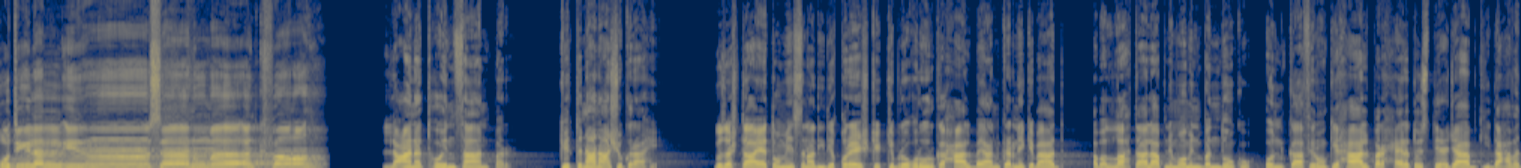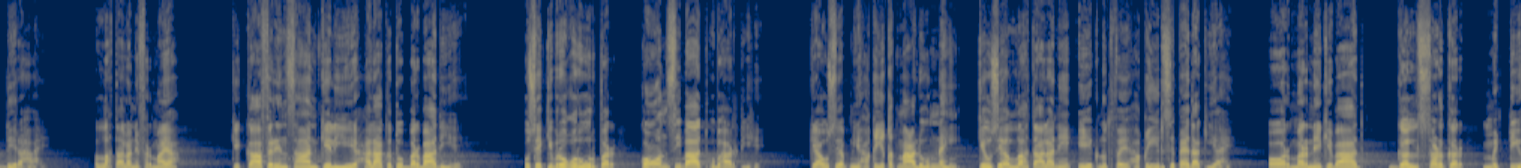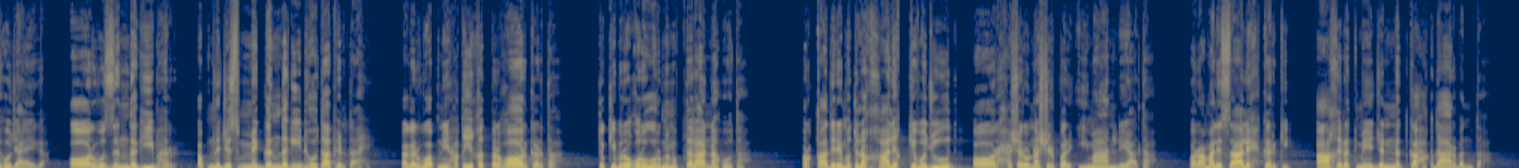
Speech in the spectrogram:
قتل الانسان ما اکفرہ۔ لعنت ہو انسان پر کتنا ناشکرا ہے۔ گزشتہ آیتوں میں سنادید قریش کے کبر و غرور کا حال بیان کرنے کے بعد اب اللہ تعالیٰ اپنے مومن بندوں کو ان کافروں کے حال پر حیرت و استعجاب کی دعوت دے رہا ہے۔ اللہ تعالیٰ نے فرمایا کہ کافر انسان کے لیے ہلاکت و بربادی ہے۔ اسے کبر و غرور پر کون سی بات ابھارتی ہے؟ کیا اسے اپنی حقیقت معلوم نہیں کہ اسے اللہ تعالیٰ نے ایک نطفہ حقیر سے پیدا کیا ہے؟ اور مرنے کے بعد گل سڑ کر مٹی ہو جائے گا اور وہ زندگی بھر اپنے جسم میں گندگی ڈھوتا پھرتا ہے۔ اگر وہ اپنی حقیقت پر غور کرتا تو کبر و غرور میں مبتلا نہ ہوتا۔ اور قادر مطلق خالق کے وجود اور حشر و نشر پر ایمان لے آتا اور عمل صالح کر کے آخرت میں جنت کا حقدار بنتا۔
